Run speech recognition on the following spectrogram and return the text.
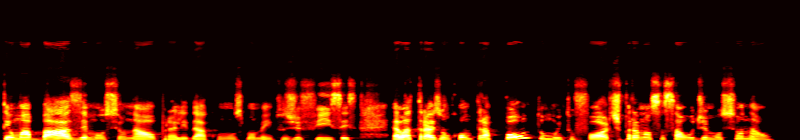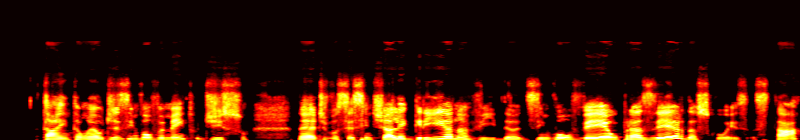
ter uma base emocional para lidar com os momentos difíceis. Ela traz um contraponto muito forte para a nossa saúde emocional. Tá, então é o desenvolvimento disso, né, de você sentir alegria na vida, desenvolver o prazer das coisas, tá?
